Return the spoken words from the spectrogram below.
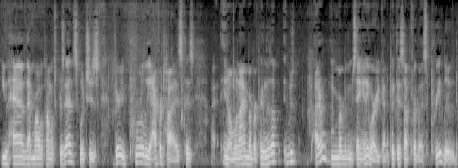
you have that Marvel Comics Presents, which is very poorly advertised because, you know, when I remember picking this up, it was I don't remember them saying anywhere you got to pick this up for this prelude.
